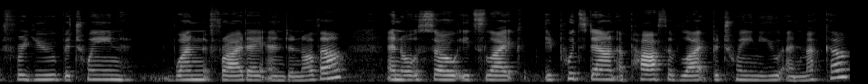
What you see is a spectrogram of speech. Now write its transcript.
for you between one Friday and another. And also it's like it puts down a path of light between you and Mecca.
